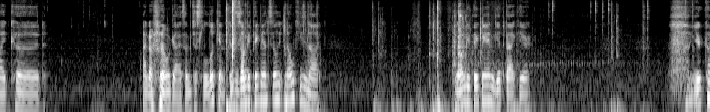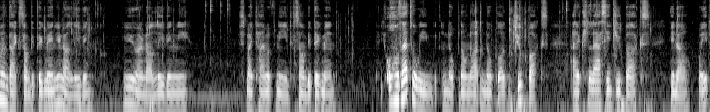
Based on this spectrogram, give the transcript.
I could. I don't know, guys. I'm just looking. Is the zombie pigman still? No, he's not. Zombie pigman, get back here. You're coming back, zombie pigman. You're not leaving. You are not leaving me. It's my time of need, zombie pigman. Oh, that's what we. Nope, no, not nope. Blog jukebox. At a classy jukebox. You know. Wait,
